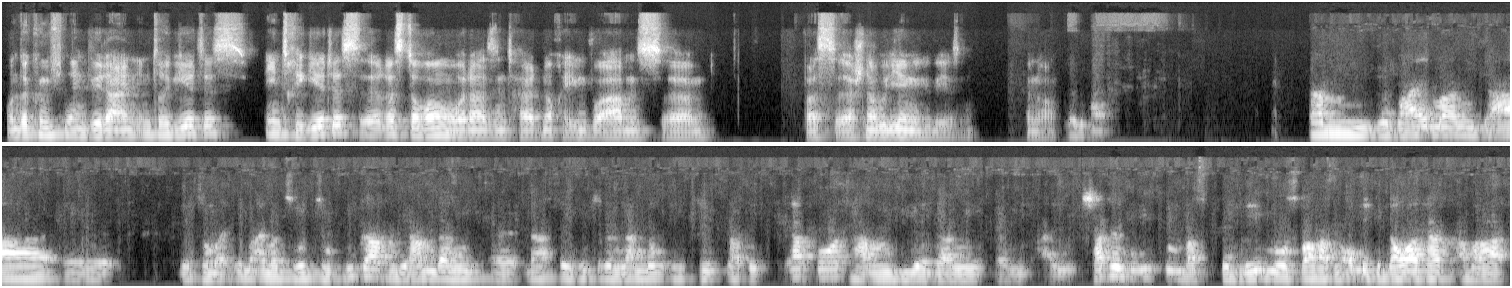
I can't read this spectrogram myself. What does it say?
Unterkünften entweder ein intrigiertes, intrigiertes äh, Restaurant oder sind halt noch irgendwo abends äh, was äh, schnabulieren gewesen. Genau. genau. Ähm, wobei man da äh, jetzt nochmal eben einmal zurück zum Flughafen. Wir haben dann äh, nach der sicheren Landung im Keflavik Airport haben wir dann ähm, einen Shuttle gerufen, was problemlos war, was einen Augenblick gedauert hat, aber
